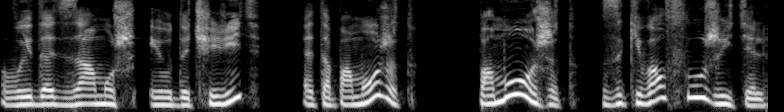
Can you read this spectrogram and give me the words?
Выдать замуж и удочерить это поможет? Поможет, закивал служитель.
